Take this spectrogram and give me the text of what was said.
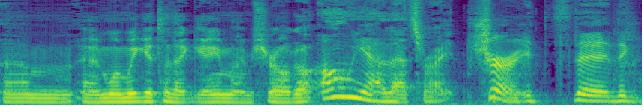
um, and when we get to that game, I'm sure I'll go, "Oh yeah, that's right." Sure. It's the the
